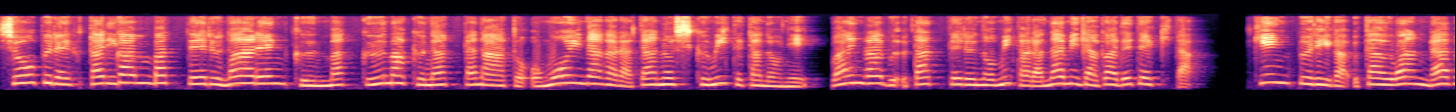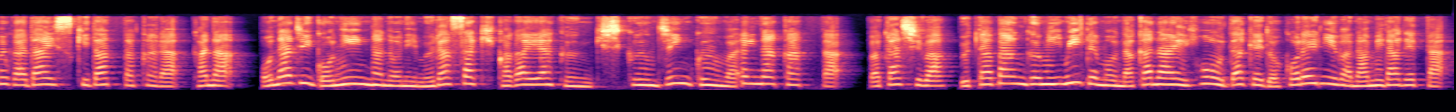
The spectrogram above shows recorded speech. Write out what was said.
勝負で二人頑張ってるなーレンくんマック上手くなったなぁと思いながら楽しく見てたのに、ワンラブ歌ってるの見たら涙が出てきた。キンプリが歌うワンラブが大好きだったからかな。同じ5人なのに紫輝くん岸くん仁くんはいなかった。私は歌番組見ても泣かない方だけどこれには涙出た。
